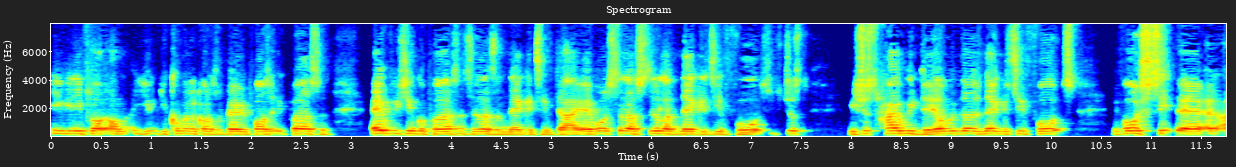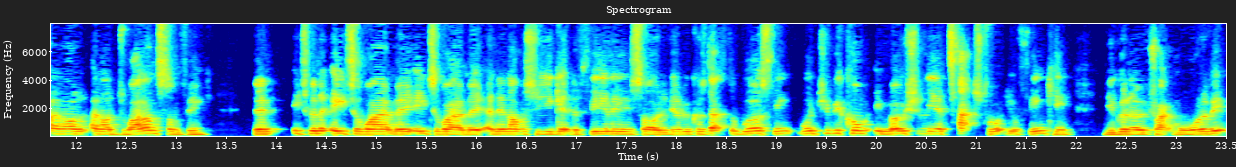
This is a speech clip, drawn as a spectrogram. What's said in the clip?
even if like I'm, you, you're coming across a very positive person, every single person still has a negative day. Everyone still has still have negative thoughts. It's just it's just how we deal with those negative thoughts. If I sit there and, and, I, and I dwell on something, then it's going to eat away at me, eat away at me, and then obviously you get the feeling inside of you because that's the worst thing. Once you become emotionally attached to what you're thinking, you're going to attract more of it.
